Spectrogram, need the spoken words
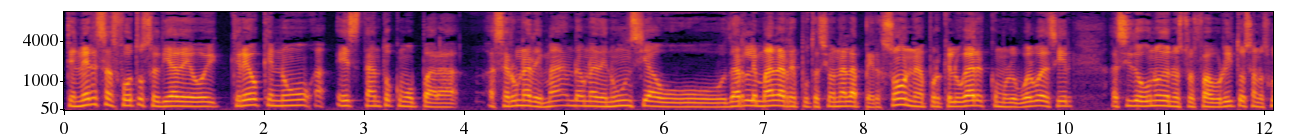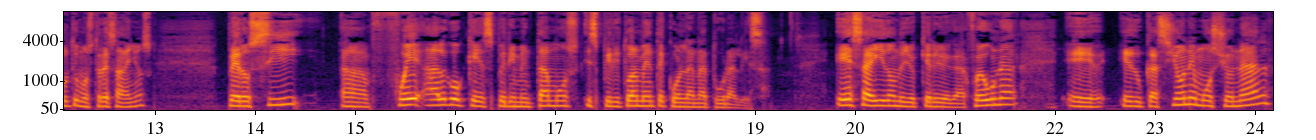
tener esas fotos el día de hoy creo que no es tanto como para hacer una demanda, una denuncia o darle mala reputación a la persona, porque el lugar, como lo vuelvo a decir, ha sido uno de nuestros favoritos en los últimos tres años, pero sí ah, fue algo que experimentamos espiritualmente con la naturaleza. Es ahí donde yo quiero llegar. Fue una eh, educación emocional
